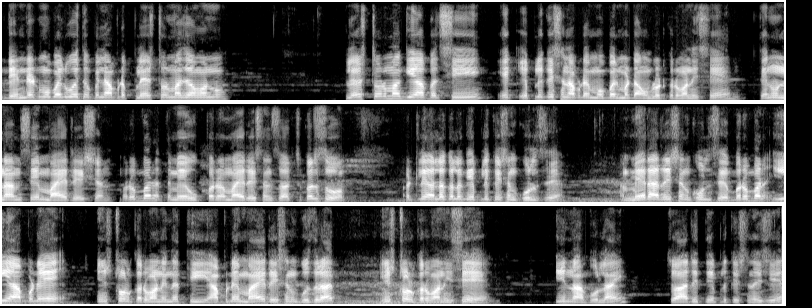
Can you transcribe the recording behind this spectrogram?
એન્ડ્રોઈડ મોબાઈલ હોય તો પહેલાં આપણે પ્લે સ્ટોરમાં જવાનું પ્લે સ્ટોરમાં ગયા પછી એક એપ્લિકેશન આપણે મોબાઈલમાં ડાઉનલોડ કરવાની છે. તેનું નામ છે માય રેશન બરાબર? તમે ઉપર માય રેશન સર્ચ કરશો, એટલે અલગ અલગ એપ્લિકેશન ખુલશે. મેરા રેશન ખુલશે, બરાબર? એ આપણે ઇન્સ્ટોલ કરવાની નથી. આપણે માય રેશન ગુજરાત ઇન્સ્ટોલ કરવાની છે. એ ના ભૂલાય. જો આ રીતની એપ્લિકેશન છે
